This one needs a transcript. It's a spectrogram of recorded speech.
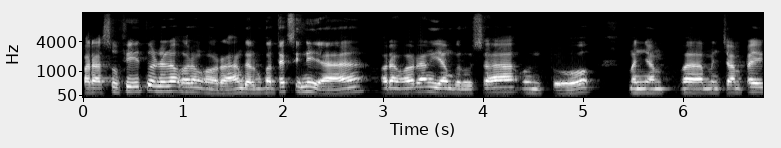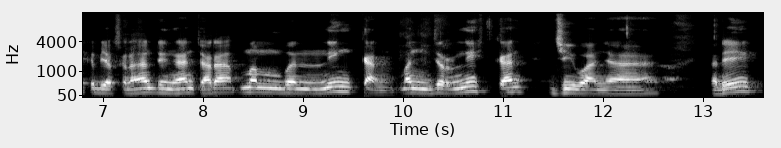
Para sufi itu adalah orang-orang dalam konteks ini ya, orang-orang yang berusaha untuk e, mencapai kebijaksanaan dengan cara membeningkan, menjernihkan jiwanya. Jadi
